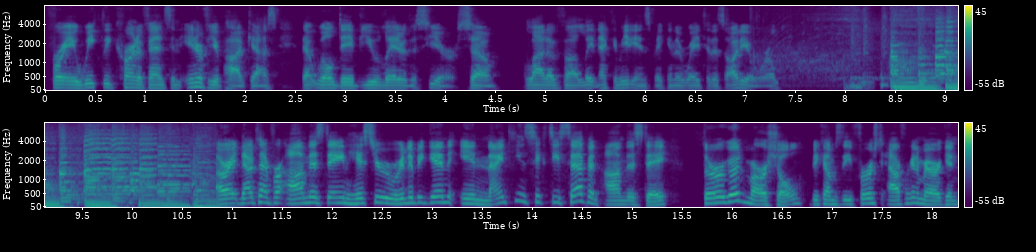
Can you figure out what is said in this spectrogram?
for a weekly current events and interview podcast that will debut later this year. So, a lot of uh, late night comedians making their way to this audio world. All right, now time for On This Day in History. We're going to begin in 1967 on this day. Thurgood Marshall becomes the first African American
